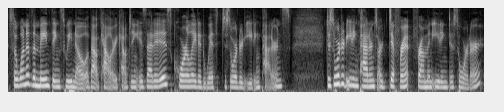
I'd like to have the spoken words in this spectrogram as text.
So, one of the main things we know about calorie counting is that it is correlated with disordered eating patterns. Disordered eating patterns are different from an eating disorder.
